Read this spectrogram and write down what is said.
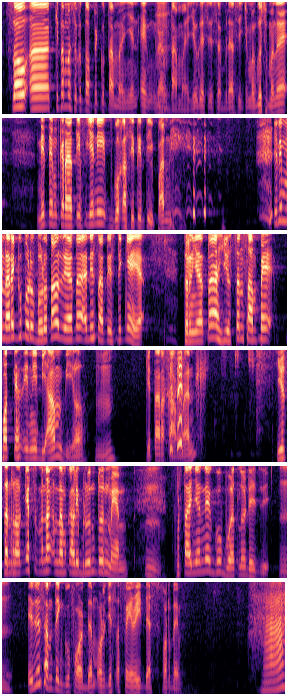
So, eh, kita masuk ke topik utamanya. Eh, Hmm. enggak utama juga sih sebenarnya sih. Cuma gue sebenarnya ini tim kreatifnya nih gue kasih titipan nih. ini menarik gue baru-baru tahu ternyata ini statistiknya ya. Ternyata Houston sampai podcast ini diambil, Hmm? kita rekaman. Houston Rockets menang enam kali beruntun, men. Pertanyaannya gue buat lo, Deji. Hmm. Is it something good for them or just a fairy dust for them? Hah?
